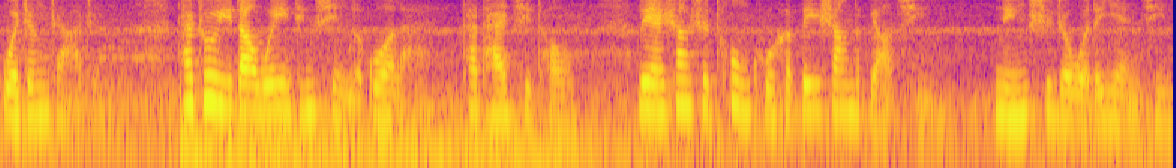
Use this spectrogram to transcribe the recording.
我挣扎着。他注意到我已经醒了过来，他抬起头，脸上是痛苦和悲伤的表情，凝视着我的眼睛。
